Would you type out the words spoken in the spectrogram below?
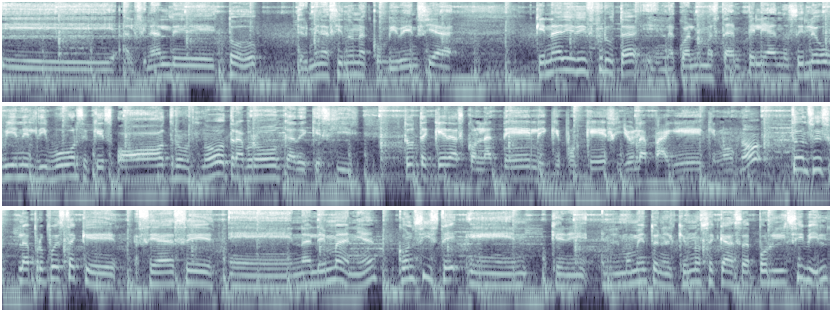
Y al final de todo termina siendo una convivencia que nadie disfruta, en la cual nomás están peleándose. Y luego viene el divorcio, que es otro, ¿no? Otra bronca de que si tú te quedas con la tele, que por qué, si yo la pagué, que no, ¿no? Entonces, la propuesta que se hace en Alemania consiste en que en el momento en el que uno se casa por el civil,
